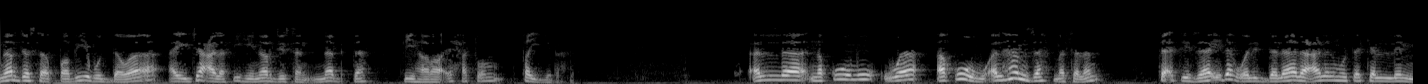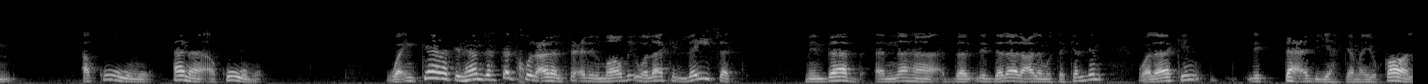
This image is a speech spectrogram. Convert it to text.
نرجس الطبيب الدواء أي جعل فيه نرجسا نبتة فيها رائحة طيبة. نقوم وأقوم الهمزة مثلا تأتي زائدة وللدلالة على المتكلم. أقوم أنا أقوم. وإن كانت الهمزة تدخل على الفعل الماضي ولكن ليست من باب أنها للدلالة على المتكلم ولكن للتعدية كما يقال.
